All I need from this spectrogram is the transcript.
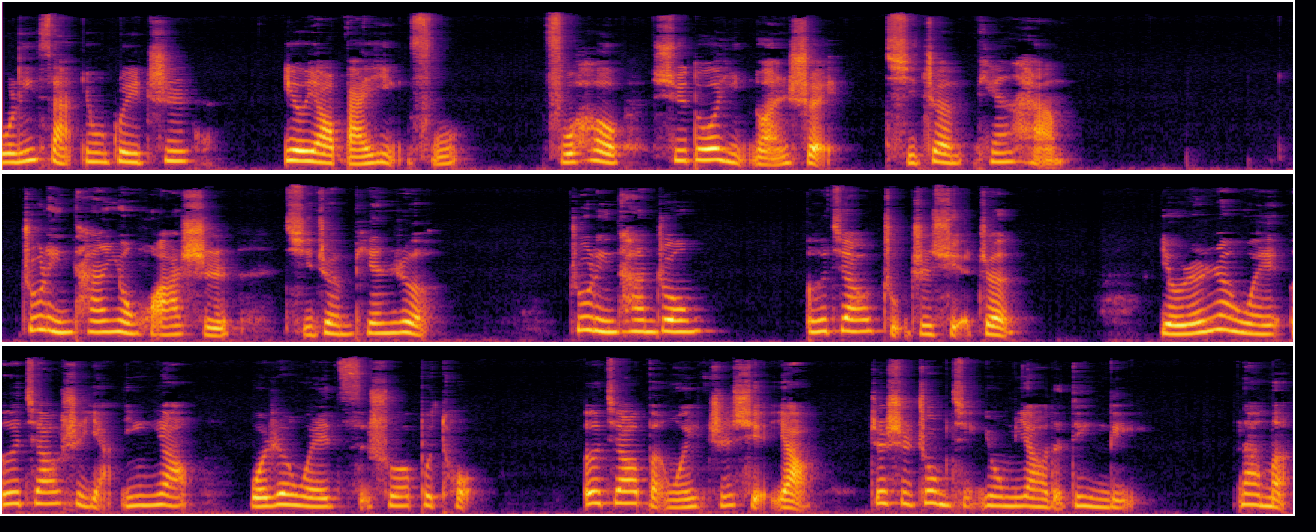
五苓散用桂枝，又要白饮服，服后需多饮暖水，其症偏寒。猪苓汤用滑石，其症偏热。猪苓汤中阿胶主治血症，有人认为阿胶是养阴药，我认为此说不妥。阿胶本为止血药，这是仲景用药的定理。那么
